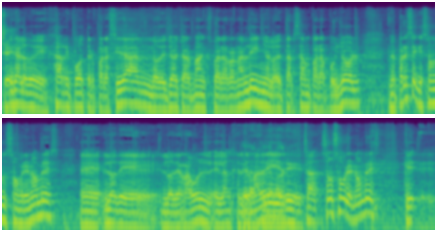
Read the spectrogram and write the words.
Sí. era lo de Harry Potter para Zidane, lo de George R. Banks para Ronaldinho, lo de Tarzán para Puyol. Me parece que son sobrenombres, eh, lo, de, lo de Raúl el Ángel El de Ángel Madrid. de Madrid. O sea, son sobrenombres que eh,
